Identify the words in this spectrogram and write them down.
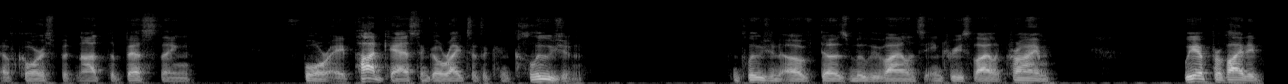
of course, but not the best thing for a podcast and go right to the conclusion. Conclusion of does movie violence increase violent crime? We have provided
